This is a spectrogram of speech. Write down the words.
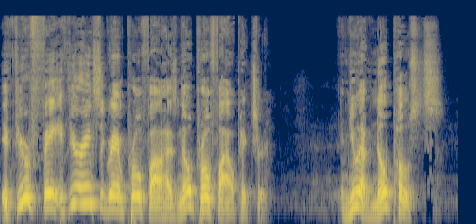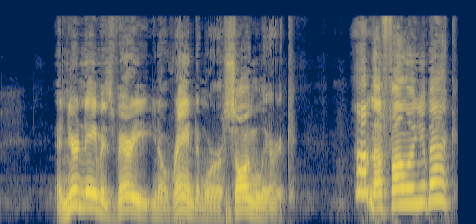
If your fa- if your Instagram profile has no profile picture and you have no posts and your name is very, you know, random or a song lyric, I'm not following you back.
